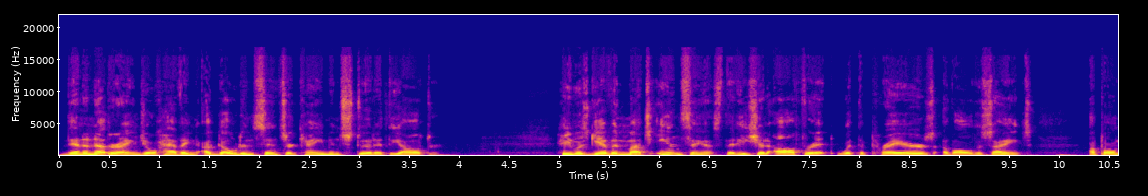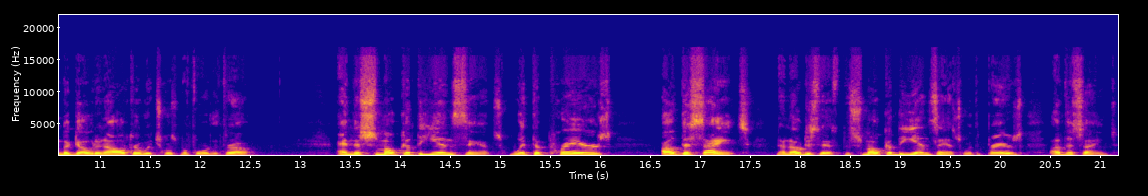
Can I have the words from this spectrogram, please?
Then another angel, having a golden censer, came and stood at the altar. He was given much incense that he should offer it with the prayers of all the saints upon the golden altar which was before the throne. And the smoke of the incense with the prayers of the saints. Now, notice this the smoke of the incense with the prayers of the saints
